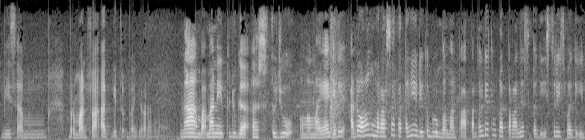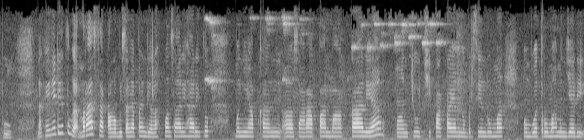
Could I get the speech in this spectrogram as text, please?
bisa bermanfaat gitu bagi orang lain. Nah, Mbak Mani itu juga uh, setuju sama Maya. Jadi ada orang merasa katanya dia itu belum bermanfaat, padahal dia tuh udah perannya sebagai istri, sebagai ibu. Nah, kayaknya dia tuh nggak merasa kalau misalnya apa yang dia lakukan sehari-hari itu menyiapkan uh, sarapan, makan ya, mencuci pakaian, ngebersihin rumah, membuat rumah menjadi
